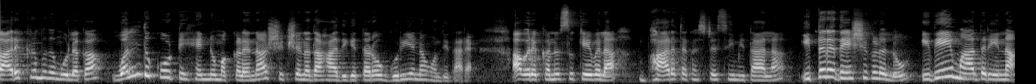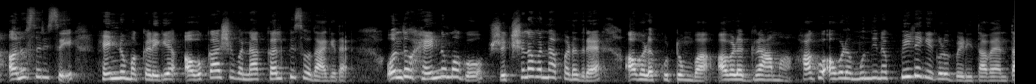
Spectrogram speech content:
ಕಾರ್ಯಕ್ರಮದ ಮೂಲಕ ಒಂದು ಕೋಟಿ ಹೆಣ್ಣು ಮಕ್ಕಳನ್ನ ಶಿಕ್ಷಣದ ಹಾದಿಗೆ ತರೋ ಗುರಿಯನ್ನ ಹೊಂದಿದ್ದಾರೆ. ಅವರ ಕನಸು ಕೇವಲ ಭಾರತಕ್ಕಷ್ಟೇ ಸೀಮಿತ ಅಲ್ಲ, ಇತರ ದೇಶಗಳಲ್ಲೂ ಇದೇ ಮಾದರಿಯನ್ನ ಅನುಸರಿಸಿ ಹೆಣ್ಣು ಮಕ್ಕಳಿಗೆ ಅವಕಾಶವನ್ನ ಕಲ್ಪಿಸೋದಾಗಿದೆ. ಒಂದು ಹೆಣ್ಣು ಮಗು ಶಿಕ್ಷಣವನ್ನ ಪಡೆದ್ರೆ ಅವಳ ಕುಟುಂಬ, ಅವಳ ಗ್ರಾಮ ಹಾಗೂ ಅವಳ ಮುಂದಿನ ಪೀಳಿಗೆಗಳು ಬೆಳೀತಾವೆ ಅಂತ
